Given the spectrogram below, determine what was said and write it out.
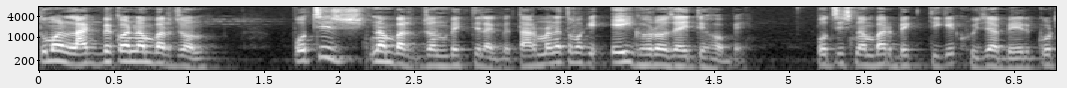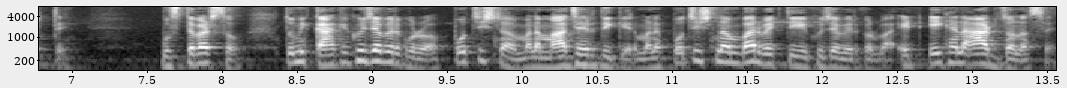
তোমার লাগবে কয় নাম্বার জন? পঁচিশ নাম্বার জন ব্যক্তি লাগবে। তার মানে তোমাকে এই ঘরেও যাইতে হবে। পঁচিশ নাম্বার ব্যক্তিকে খুঁজা বের করতে। বুঝতে পারছ? তুমি কাকে খুঁজে বের করবা? পঁচিশ নাম্বার মানে মাঝের দিকের মানে পঁচিশ নাম্বার ব্যক্তিকে খুঁজে বের করবা। এ- এইখানে আট জন আছে।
